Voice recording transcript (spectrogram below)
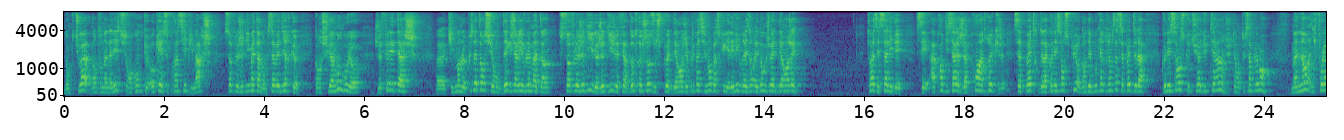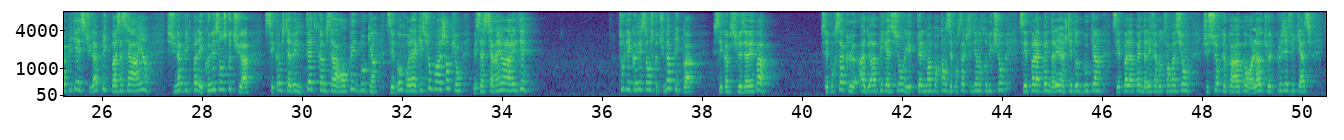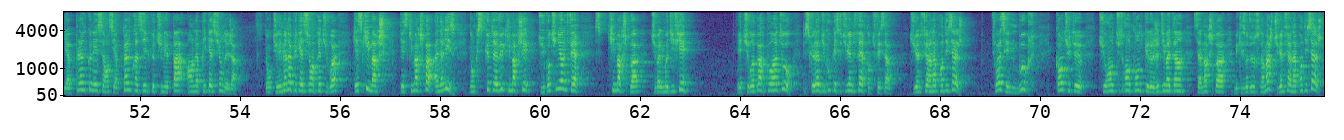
Donc, tu vois, dans ton analyse, tu te rends compte que, ok, ce principe, il marche sauf le jeudi matin. Donc ça veut dire que quand je suis à mon boulot, je fais les tâches euh, qui demandent le plus d'attention dès que j'arrive le matin, sauf le jeudi. Le jeudi, je vais faire d'autres choses où je peux être dérangé plus facilement parce qu'il y a les livraisons et donc je vais être dérangé. Tu vois, c'est ça l'idée. C'est apprentissage, j'apprends un truc. Ça peut être de la connaissance pure. Dans des bouquins comme ça, ça peut être de la connaissance que tu as du terrain, justement, tout simplement. Maintenant, il faut l'appliquer. Si tu l'appliques pas, ça sert à rien. Si tu n'appliques pas les connaissances que tu as, c'est comme si tu avais une tête comme ça remplie de bouquins. C'est bon pour aller à la question pour un champion, mais ça sert à rien dans la réalité. Toutes les connaissances que tu n'appliques pas, c'est comme si tu les avais pas. C'est pour ça que le A de application est tellement important. C'est pour ça que je t'ai dit en introduction, c'est pas la peine d'aller acheter d'autres bouquins, c'est pas la peine d'aller faire d'autres formations. Je suis sûr que par rapport à là où tu veux être plus efficace, il y a plein de connaissances, il y a plein de principes que tu mets pas en application déjà. Donc tu les mets en application, après tu vois qu'est-ce qui marche, Qu'est-ce qui marche pas Analyse. Donc ce que tu as vu qui marchait, tu continues à le faire. Ce qui marche pas, tu vas le modifier. Et tu repars pour un tour. Puisque là, du coup, qu'est-ce que tu viens de faire quand tu fais ça? Tu viens de faire un apprentissage. Tu vois, c'est une boucle. Quand tu te, tu, tu te rends compte que le jeudi matin, ça marche pas, mais que les autres jours, ça marche, tu viens de faire un apprentissage.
